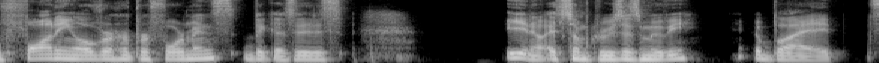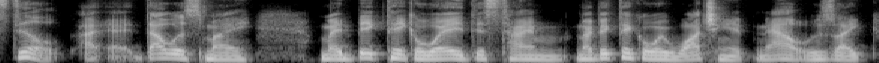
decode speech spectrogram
fawning over her performance because it is, you know, it's Tom Cruise's movie, but still, I, that was my my big takeaway this time. My big takeaway watching it now was like,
